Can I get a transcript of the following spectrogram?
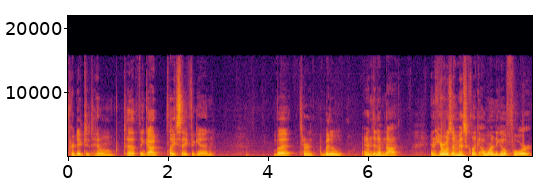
predicted him to think I'd play safe again. But turn, but it, I ended up not. And here was a misclick. I wanted to go for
